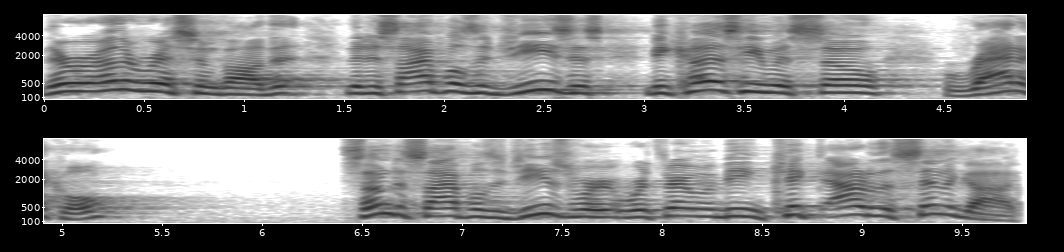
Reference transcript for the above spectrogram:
There were other risks involved. The, the, disciples of Jesus, because he was so radical, some disciples of Jesus were, were threatened with being kicked out of the synagogue,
